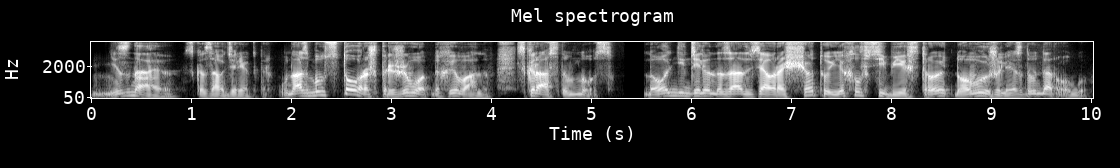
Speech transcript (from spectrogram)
«Не знаю», — сказал директор. «У нас был сторож при животных Иванов с красным носом. Но он неделю назад взял расчет и уехал в Сибирь строить новую железную дорогу».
